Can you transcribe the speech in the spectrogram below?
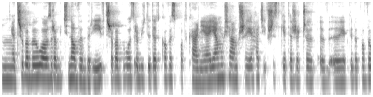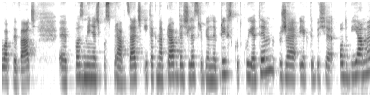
mm, trzeba było zrobić nowy brief, trzeba było zrobić dodatkowe spotkanie. Ja musiałam przyjechać i wszystkie te rzeczy jak gdyby powyłapywać, e, pozmieniać, posprawdzać i tak naprawdę źle zrobiony brief skutkuje tym, że jak gdyby się odbijamy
